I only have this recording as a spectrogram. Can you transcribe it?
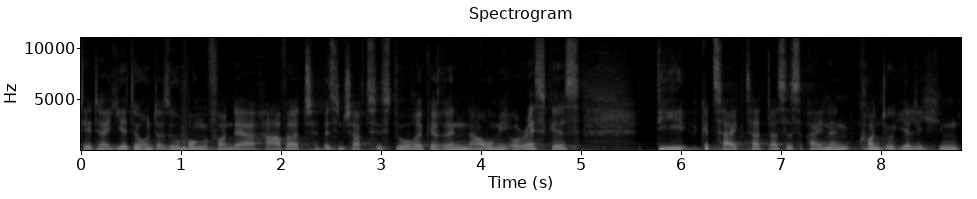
detaillierte Untersuchung von der Harvard-Wissenschaftshistorikerin Naomi Oreskes, die gezeigt hat, dass es einen kontinuierlichen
